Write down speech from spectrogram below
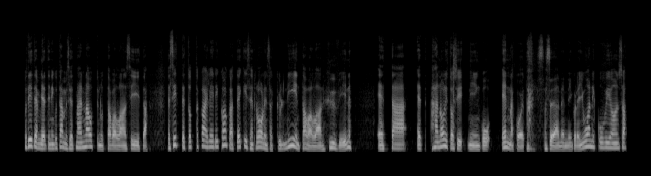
mutta itse mietin niin kuin tämmöisiä, että mä en nauttinut tavallaan siitä. Ja sitten totta kai Lady Gaga teki sen roolinsa kyllä niin tavallaan hyvin, että, että hän oli tosi niin kuin ennakoitavissa se hänen niin kuin ne juonikuvionsa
